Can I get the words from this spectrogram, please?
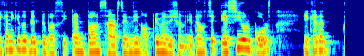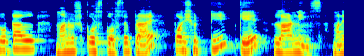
এখানে কিন্তু দেখতে পাচ্ছি অ্যাডভান্স সার্চ ইঞ্জিন অপটিমাইজেশন এটা হচ্ছে এসিওর কোর্স এখানে টোটাল মানুষ কোর্স করছে প্রায় পঁয়ষট্টি কে লার্নিংস মানে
